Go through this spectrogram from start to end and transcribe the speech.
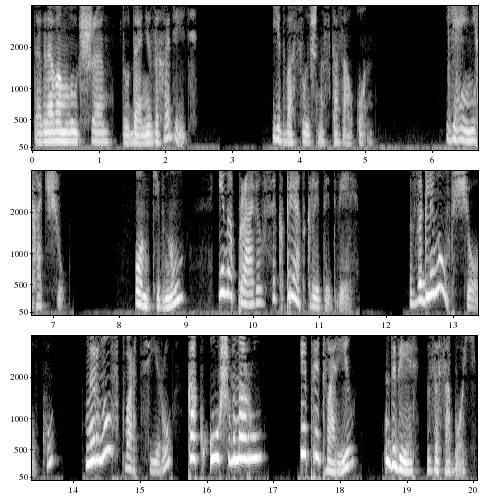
«Тогда вам лучше туда не заходить», — едва слышно сказал он. «Я и не хочу». Он кивнул и направился к приоткрытой двери. Заглянул в щелку, нырнул в квартиру, как уж в нору, и притворил дверь за собой.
